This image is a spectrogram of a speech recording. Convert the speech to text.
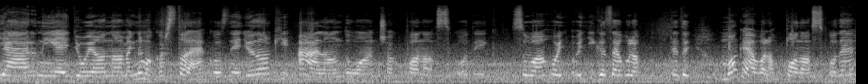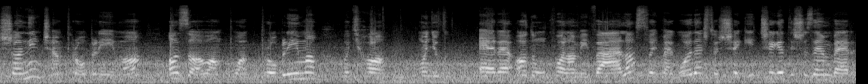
járni egy olyannal, meg nem akarsz találkozni egy olyannal, aki állandóan csak panaszkodik. Szóval, hogy, hogy igazából a, tehát, hogy magával a panaszkodással nincsen probléma, azzal van probléma, hogyha mondjuk erre adunk valami választ, vagy megoldást, vagy segítséget, és az ember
